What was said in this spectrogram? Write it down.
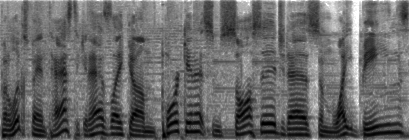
but it looks fantastic. It has like um, pork in it, some sausage, it has some white beans.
